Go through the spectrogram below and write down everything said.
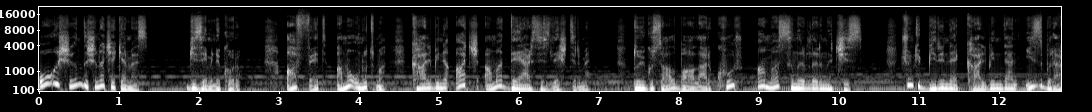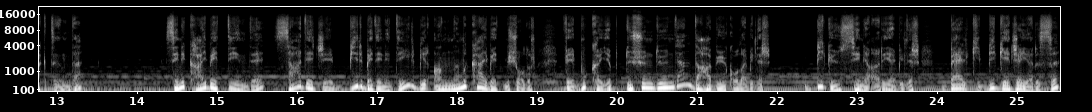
o ışığın dışına çekemez. Gizemini koru. Affet ama unutma. Kalbini aç ama değersizleştirme. Duygusal bağlar kur ama sınırlarını çiz. Çünkü birine kalbinden iz bıraktığında, seni kaybettiğinde sadece bir bedeni değil bir anlamı kaybetmiş olur ve bu kayıp düşündüğünden daha büyük olabilir. Bir gün seni arayabilir, belki bir gece yarısı,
